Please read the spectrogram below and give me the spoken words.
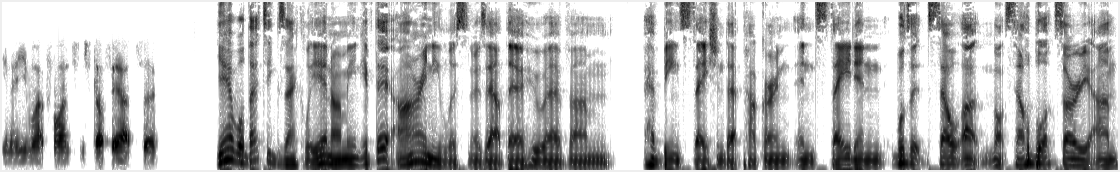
you know, you might find some stuff out. So Yeah, well, that's exactly it. I mean, if there are any listeners out there who have um have been stationed at Pucka and, and stayed in was it cell uh, not cell block sorry um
